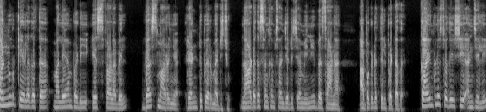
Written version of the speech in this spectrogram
കണ്ണൂർ കേളകത്ത് മലയാമ്പടി എസ് വളവിൽ ബസ് മറിഞ്ഞ് രണ്ടുപേർ മരിച്ചു. നാടകസംഘം സഞ്ചരിച്ച മിനി ബസ്സാണ് അപകടത്തിൽപ്പെട്ടത്. കായംകുളം സ്വദേശി അഞ്ജലി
